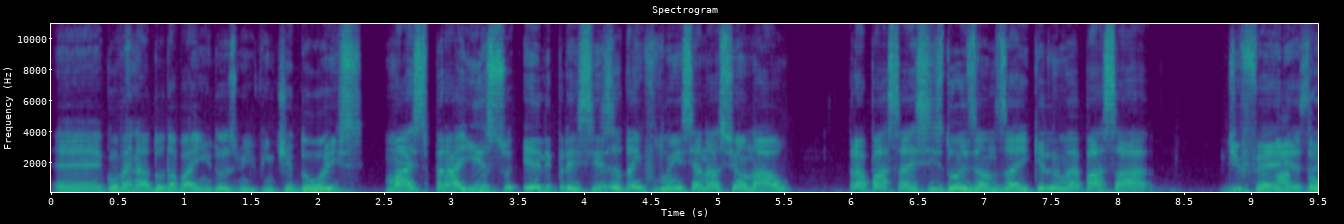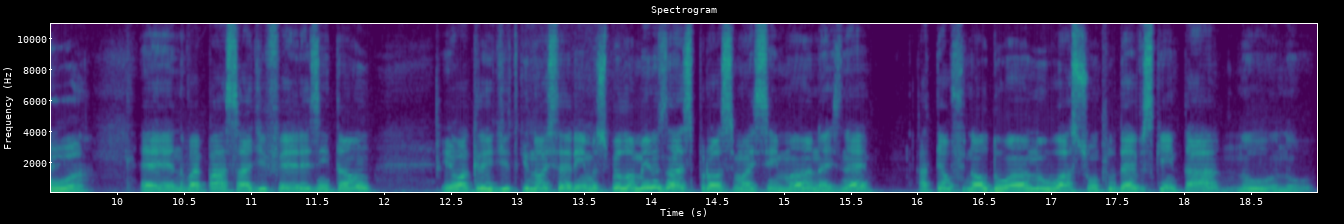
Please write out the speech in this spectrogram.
é, governador da Bahia em 2022, mas para isso ele precisa da influência nacional para passar esses dois anos aí que ele não vai passar de férias. À né? toa. É, não vai passar de férias. Então, eu acredito que nós teremos, pelo menos nas próximas semanas, né? Até o final do ano, o assunto deve esquentar no, no,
